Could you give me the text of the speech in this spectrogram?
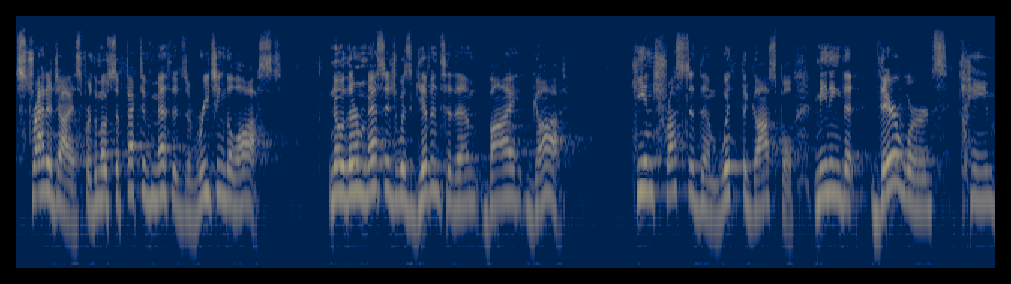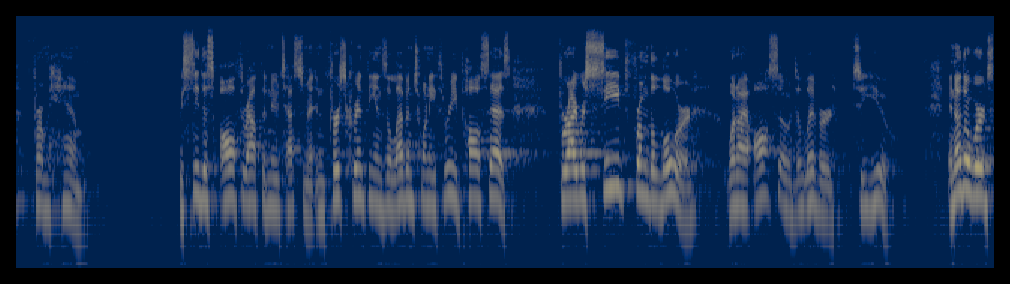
strategize for the most effective methods of reaching the lost. No, their message was given to them by God. He entrusted them with the gospel, meaning that their words came from Him. We see this all throughout the New Testament. In 1 Corinthians 11 23, Paul says, For I received from the Lord what I also delivered to you. In other words,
